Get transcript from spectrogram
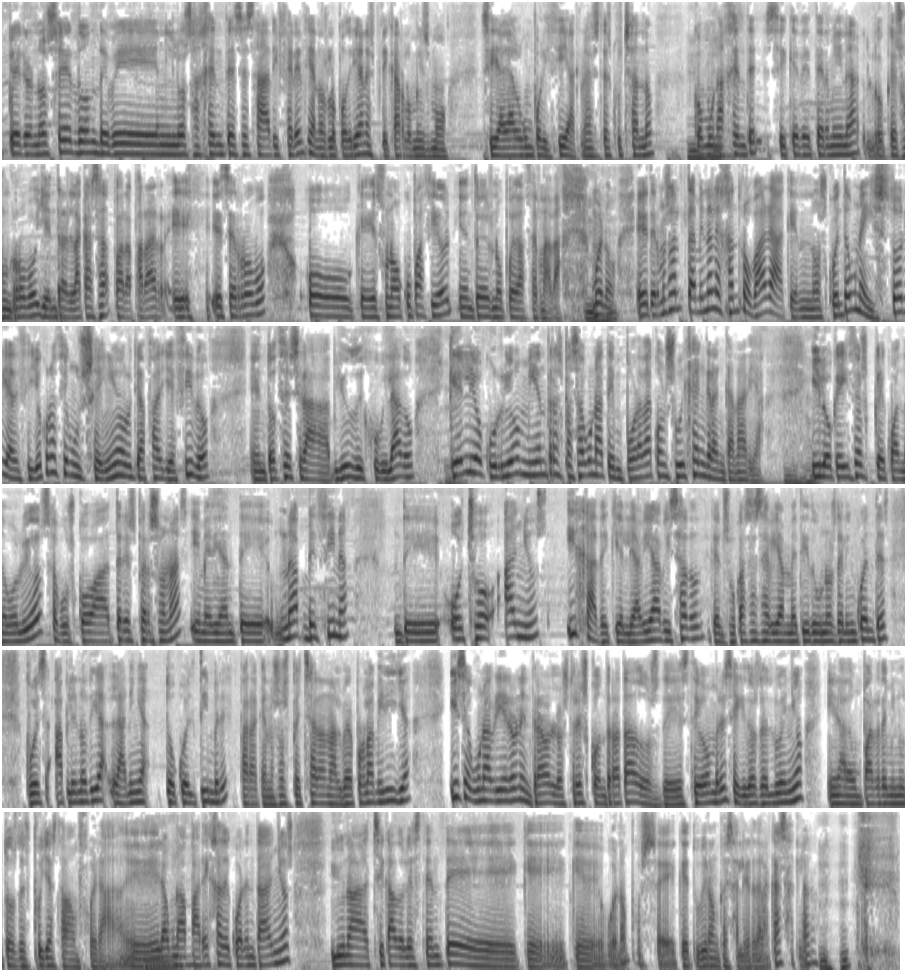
Pero no sé dónde ven los agentes esa diferencia. Nos lo podrían explicar lo mismo si hay algún policía que nos esté escuchando. Como un agente sí que determina lo que es un robo y entra en la casa para parar eh, ese robo o que es una ocupación y entonces no puede hacer nada. Bueno, eh, tenemos al- también a Alejandro Vara, que nos cuenta una historia. Dice, yo conocí a un señor ya fallecido, entonces era viudo y jubilado, que le ocurrió mientras pasaba una temporada con su hija en Gran Canaria. Y lo que hizo es que cuando volvió se buscó a tres personas y mediante una vecina de 8 años, hija de quien le había avisado de que en su casa se habían metido unos delincuentes, pues a pleno día la niña tocó el timbre para que no sospecharan al ver por la mirilla y según abrieron entraron los tres contratados de este hombre, seguidos del dueño, y nada, un par de minutos después ya estaban fuera. Eh, era una pareja de 40 años y una chica adolescente que, que bueno, pues eh, que tuvieron que salir de la casa, claro.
